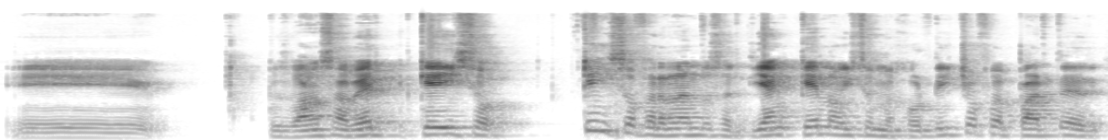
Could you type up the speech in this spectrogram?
Eh, pues vamos a ver qué hizo, qué hizo Fernando Santillán, qué no hizo, mejor dicho, fue parte de,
